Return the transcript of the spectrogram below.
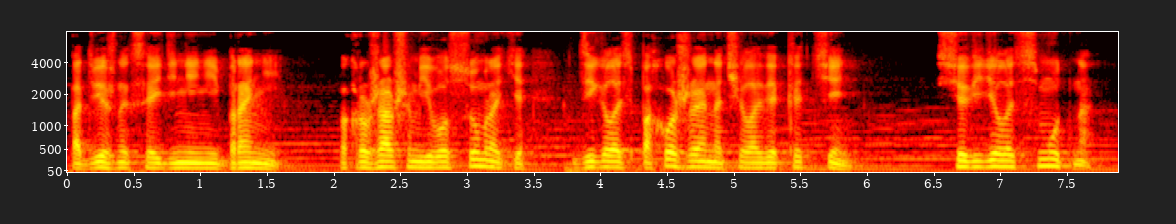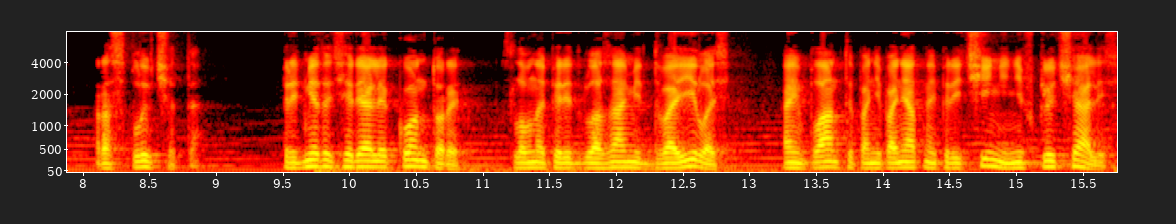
подвижных соединений брони. В окружавшем его сумраке двигалась похожая на человека тень. Все виделось смутно, расплывчато. Предметы теряли контуры, словно перед глазами двоилось, а импланты по непонятной причине не включались.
